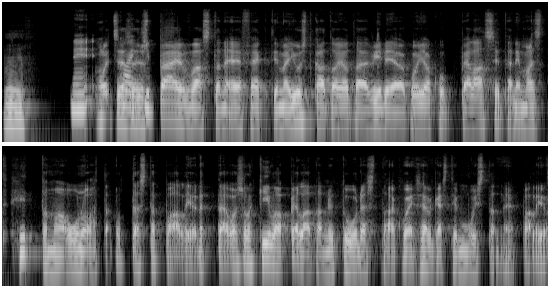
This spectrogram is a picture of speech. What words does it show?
Hmm. Niin itse asiassa kaikki, just päinvastainen efekti. Mä just katsoin jotain videoa, kun joku pelasi sitä, niin mä olisin, että hitto mä oon unohtanut tästä paljon. Että tää voisi olla kiva pelata nyt uudestaan, kun ei selkeästi muista ne paljon.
